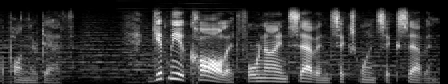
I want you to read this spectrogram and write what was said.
upon their death. Give me a call at 497 6167.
